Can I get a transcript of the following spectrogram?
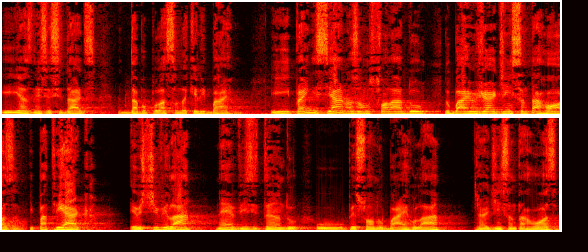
e as necessidades da população daquele bairro. E para iniciar, nós vamos falar do, do bairro Jardim Santa Rosa e Patriarca. Eu estive lá, né, visitando o, o pessoal no bairro lá, Jardim Santa Rosa,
